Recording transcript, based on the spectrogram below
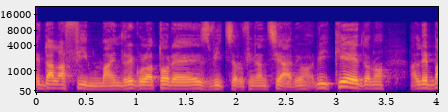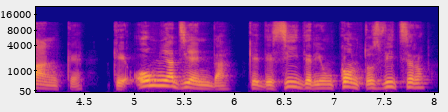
e dalla FINMA, il regolatore svizzero finanziario, richiedono alle banche che ogni azienda che desideri un conto svizzero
